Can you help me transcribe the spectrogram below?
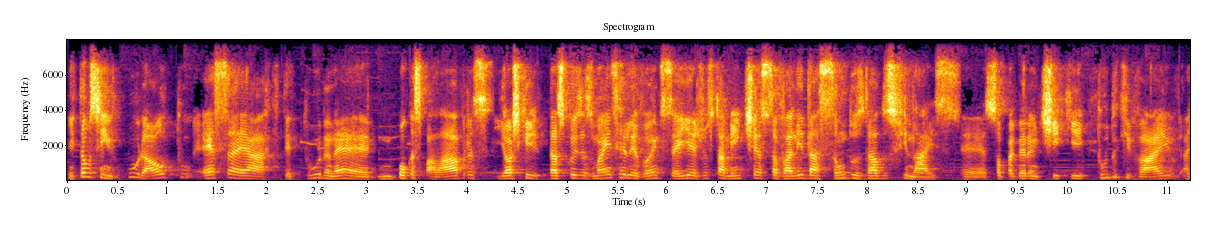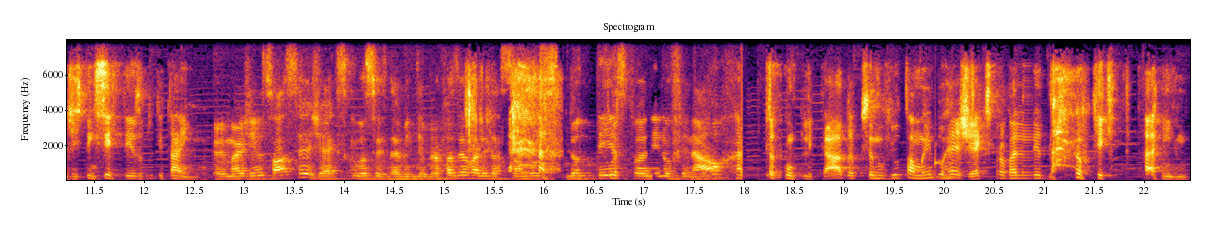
Então, assim, por alto, essa é a arquitetura, né? Em poucas palavras. E eu acho que das coisas mais relevantes aí é justamente essa validação dos dados finais. É, só para garantir que tudo que vai, a gente tem certeza do que está indo. Eu imagino só as regex que vocês devem ter para fazer a validação do, do texto ali no final. É complicado é porque você não viu o tamanho do regex para validar o que está indo.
